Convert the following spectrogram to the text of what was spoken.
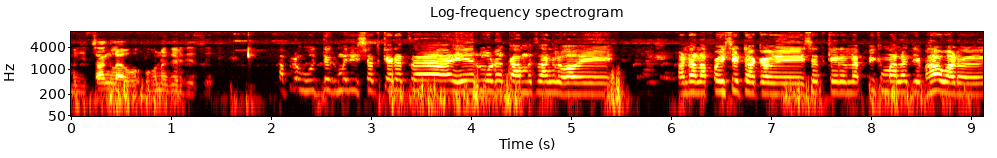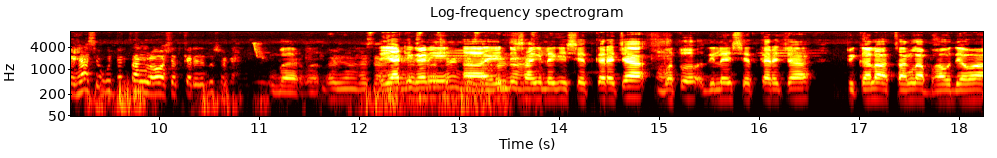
म्हणजे चांगला हो- होणं गरजेचं आहे? उद्योगमध्ये शेतकऱ्याचा हे रोड कामं चांगलं व्हावे फंडाला पैसे टाकावे शेतकऱ्याला पीक मालाचे भाव वाढावे हे असे उद्योग चांगलं व्हावं शेतकऱ्याचं दुसरं काय? बर बर. तर या ठिकाणी अ, यांनी सांगितलं की शेतकऱ्याच्या महत्त्व दिलंय शेतकऱ्याच्या पिकाला चांगला भाव द्यावा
